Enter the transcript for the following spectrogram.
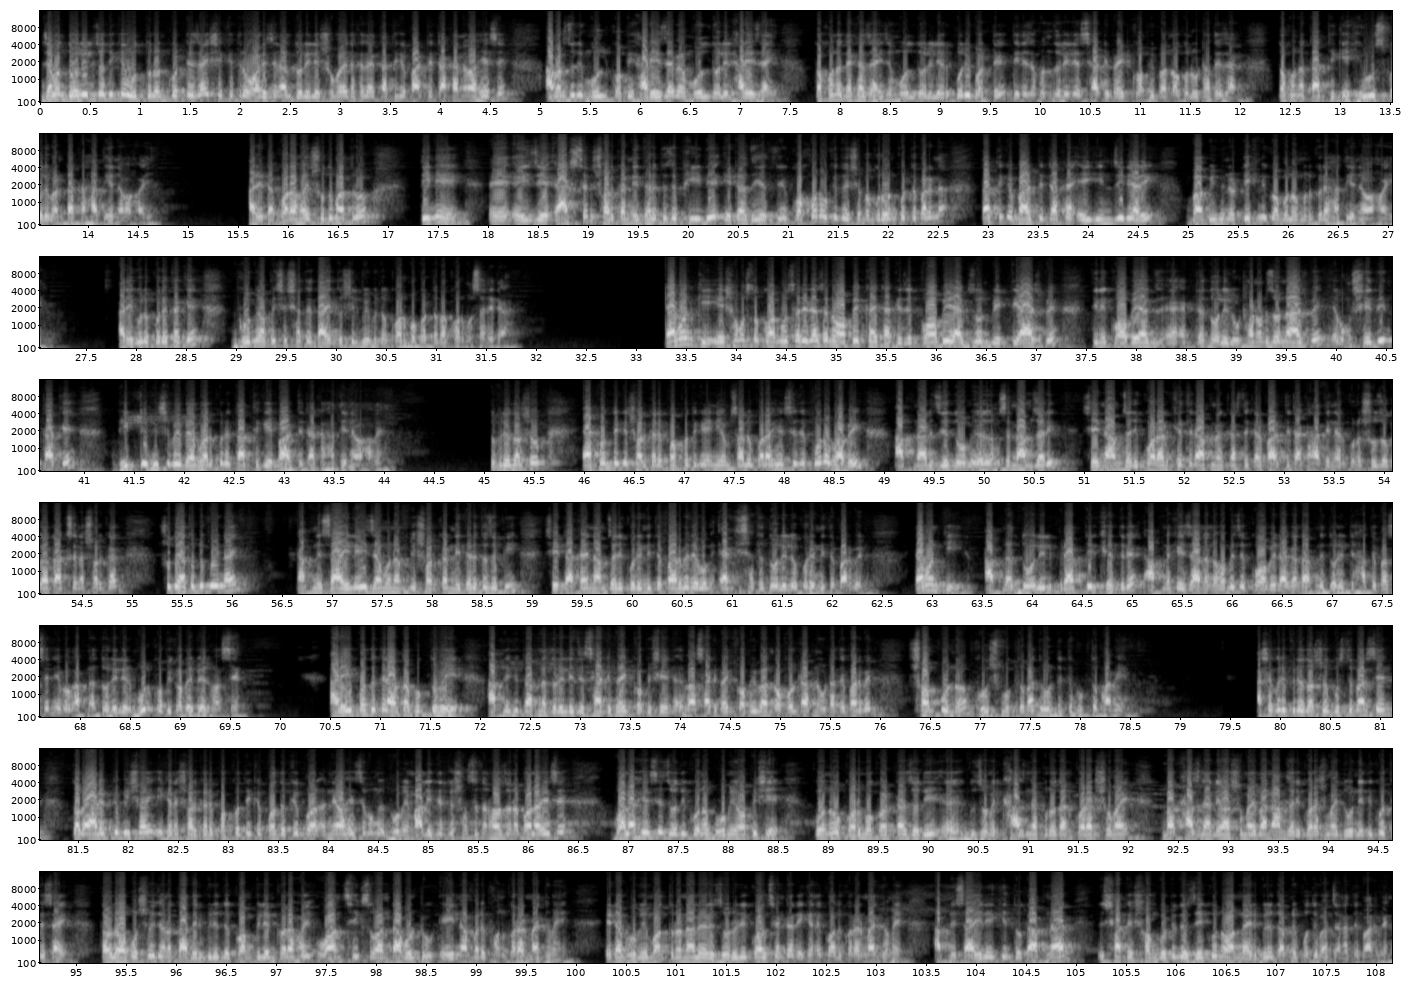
যেমন দলিল যদি কেউ উত্তোলন করতে যায়, সেক্ষেত্রে অরিজিনাল দলিলের সময় দেখা যায় তার থেকে বাড়তি টাকা নেওয়া হয়েছে। আবার যদি মূল কপি হারিয়ে যায় বা মূল দলিল হারিয়ে যায় তখনও দেখা যায় যে মূল দলিলের পরিবর্তে তিনি যখন দলিলের সার্টিফাইড কপি বা নকল উঠাতে যান, তখনও তার থেকে হিউজ পরিমাণ টাকা হাতিয়ে নেওয়া হয়। আর এটা করা হয় শুধুমাত্র তিনি এই যে আসছেন, সরকার নির্ধারিত যে ফি দিয়ে এটা দিয়ে তিনি কখনো কিন্তু এই সেবা গ্রহণ করতে পারে না। তার থেকে বাড়তি টাকা এই ইঞ্জিনিয়ারিং বা বিভিন্ন টেকনিক অবলম্বন করে হাতিয়ে নেওয়া হয়। আর এগুলো করে থাকে ভূমি অফিসের সাথে দায়িত্বশীল বিভিন্ন কর্মকর্তা বা কর্মচারীরা। এমনকি এই সমস্ত কর্মচারীরা যেন অপেক্ষায় থাকে যে কবে একজন ব্যক্তি আসবে, তিনি কবে এক- একটা দলিল উঠানোর জন্য আসবে এবং সেদিন তাকে ভিকটিম হিসেবে ব্যবহার করে তার থেকে বাড়তি টাকা হাতিয়ে নেওয়া হবে। তো প্রিয় দর্শক, এখন থেকে সরকারের পক্ষ থেকে এই নিয়ম চালু করা হয়েছে যে কোনোভাবেই আপনার যে হচ্ছে নামজারি, সেই নামজারি করার ক্ষেত্রে আপনার কাছ থেকে আর বাড়তি টাকা হাতে নেওয়ার কোনো সুযোগ আর রাখছে না সরকার। শুধু এতটুকুই নাই আপনি চাইলেই যেমন আপনি সরকার নির্ধারিত যে ফি সেই টাকায় নামজারি করে নিতে পারবেন এবং একই সাথে দলিলও করে নিতে পারবেন। এমনকি আপনার দলিল প্রাপ্তির ক্ষেত্রে আপনাকে জানানো হবে যে কবে নাগাদ আপনি দলিলটি হাতে পাচ্ছেন এবং আপনার দলিলের মূল কপি কবে বের হচ্ছে। আর এই পদ্ধতির আওতাভুক্ত হয়ে আপনি কিন্তু আপনার দলিলের যে সার্টিফাইড কপি বা সার্টিফাইড কপি বা নকলটা আপনি উঠাতে পারবেন, সম্পূর্ণ ঘুষমুক্ত বা দুর্নীতিমুক্ত ভাবে আশা করি প্রিয় দর্শক বুঝতে পারছেন। তবে আরেকটি বিষয়, এখানে সরকারের পক্ষ থেকে পদক্ষেপ নেওয়া হয়েছে এবং ভূমি মালিকদেরকে সচেতন হওয়ার জন্য বলা হয়েছে। বলা হয়েছে যদি কোনো ভূমি অফিসে কোনো কর্মকর্তা যদি জমির খাজনা প্রদান করার সময় বা খাজনা নেওয়ার সময় বা নামজারি করার সময় দুর্নীতি করতে চায়, তাহলে অবশ্যই যেন তাদের বিরুদ্ধে কমপ্লেন করা হয় one six one double two এই নাম্বারে ফোন করার মাধ্যমে। এটা ভূমি মন্ত্রণালয়ের জরুরি কল সেন্টার, এখানে কল করার মাধ্যমে আপনি চাইলেই কিন্তু আপনার সাথে সংগঠিত যে কোনো অন্যায়ের বিরুদ্ধে আপনি প্রতিবাদ জানাতে পারবেন।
